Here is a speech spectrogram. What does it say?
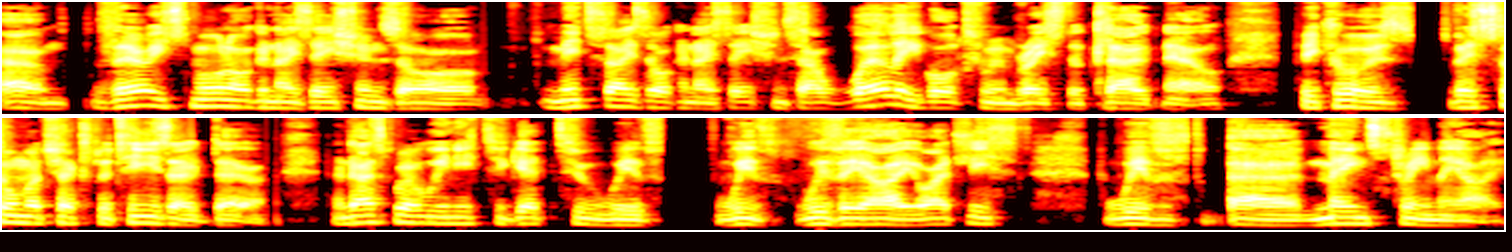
um, very small organizations or mid-sized organizations are well able to embrace the cloud now because there's so much expertise out there, and that's where we need to get to with with with AI, or at least with uh, mainstream AI.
